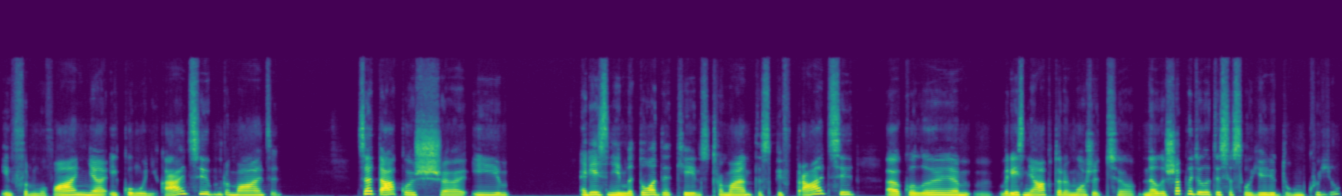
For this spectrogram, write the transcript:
інформування і комунікації в громаді. Це також е, і різні методики, інструменти співпраці, е, коли різні актори можуть е, не лише поділитися своєю думкою,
